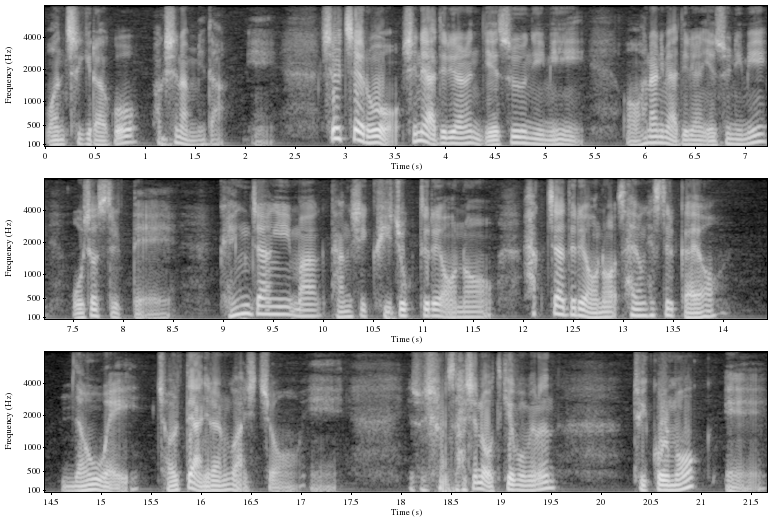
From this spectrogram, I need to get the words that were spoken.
원칙이라고 확신합니다. 예. 실제로 신의 아들이라는 예수님이 어, 하나님의 아들이라는 예수님이 오셨을 때 굉장히 막 당시 귀족들의 언어, 학자들의 언어 사용했을까요? No way. 절대 아니라는 거 아시죠? 예. 예수님은 사실은 어떻게 보면은 뒷골목, 예,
